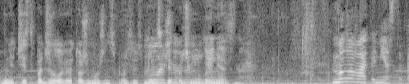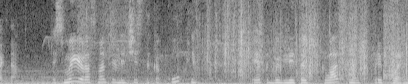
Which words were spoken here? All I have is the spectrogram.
Нет, чисто под жиловую тоже можно использовать, в принципе, Можно, почему ну, бы я и не нет. знаю. Маловато места тогда. То есть мы ее рассматривали чисто как кухню. И это выглядит очень классно, очень прикольно.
